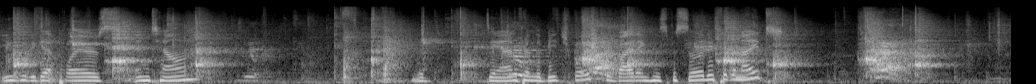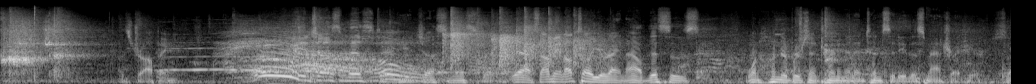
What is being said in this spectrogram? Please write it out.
easy to get players in town. With Dan from the Beach Boys providing his facility for the night. It's dropping. Ooh, he just missed it. He just missed it. Yes, I mean, I'll tell you right now, this is 100% tournament intensity, this match right here. So,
